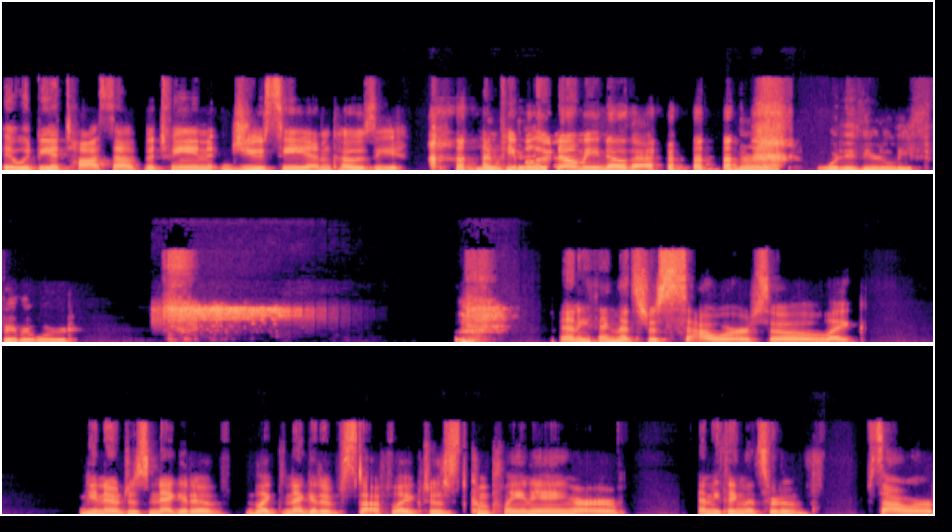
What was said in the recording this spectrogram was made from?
It would be a toss up between juicy and cozy. and okay. people who know me know that. All right. What is your least favorite word? Anything that's just sour. So, like, you know, just negative, like negative stuff, like just complaining or anything that's sort of sour.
